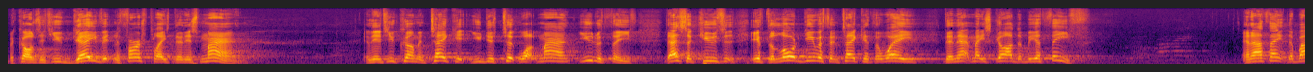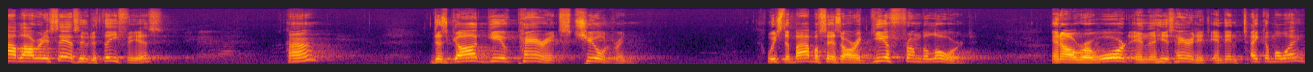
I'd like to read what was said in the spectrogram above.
Because if you gave it in the first place, then it's mine. And then if you come and take it, you just took what mine, you the thief. That's accusing. If the Lord giveth and taketh away, then that makes God to be a thief. And I think the Bible already says who the thief is. Huh? Does God give parents children, which the Bible says are a gift from the Lord and are a reward in his heritage, and then take them away?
